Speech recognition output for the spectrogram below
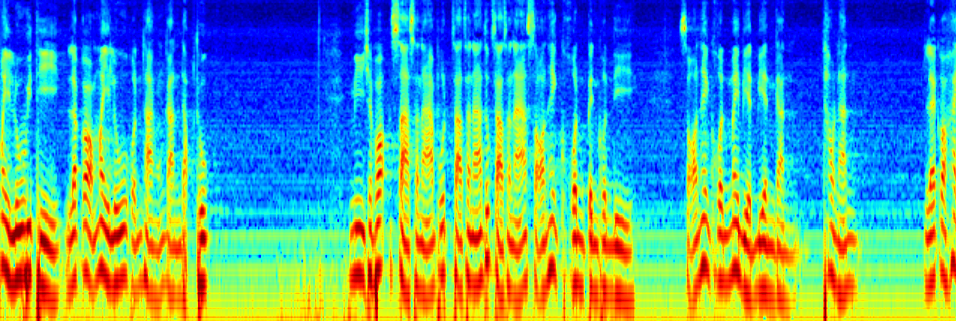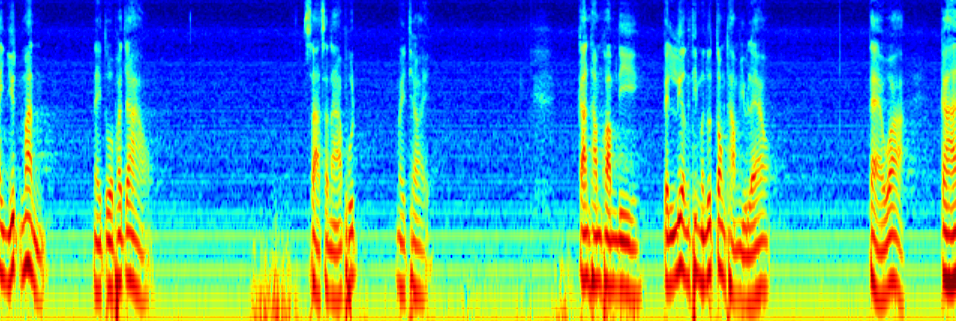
ไม่รู้วิธีแล้วก็ไม่รู้หนทางของการดับทุกข์ มีเฉพาะศาสนาพุทธศาสนาทุกศาสนาสอนให้คนเป็นคนดี สอนให้คนไม่เบียดเบียนกัน เท่านั้น และก็ให้ยึดมั่นในตัวพระเจ้า ศาสนาพุทธไม่ใช่ การทำความดีเป็นเรื่องที่มนุษย์ต้องทำอยู่แล้ว แต่ว่าการ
